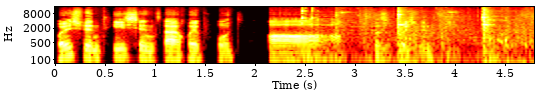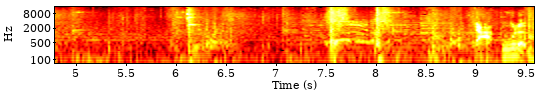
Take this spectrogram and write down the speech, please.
回旋踢现在会破。哦，这是回旋踢。假夫人。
